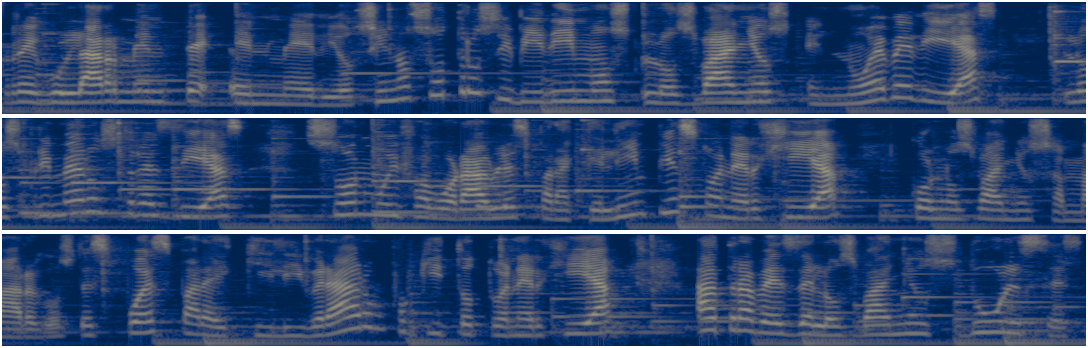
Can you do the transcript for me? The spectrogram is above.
regularmente en medio. Si nosotros dividimos los baños en nueve días, Los primeros tres días son muy favorables para que limpies tu energía con los baños amargos. Después, para equilibrar un poquito tu energía a través de los baños dulces.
